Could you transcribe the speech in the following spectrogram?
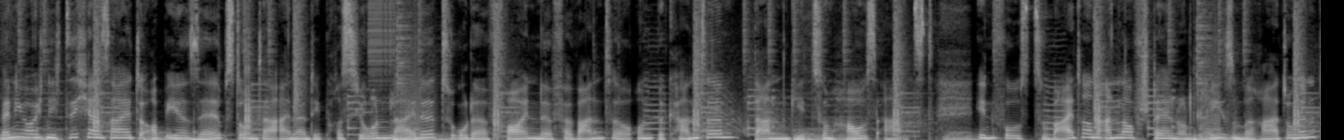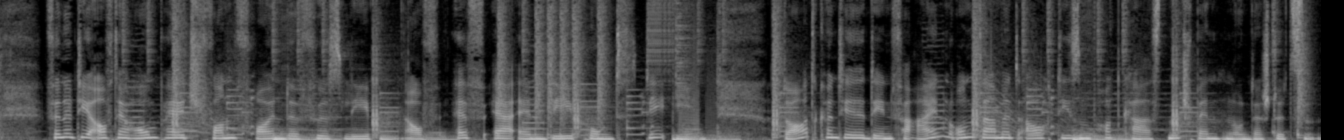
Wenn ihr euch nicht sicher seid, ob ihr selbst unter einer Depression leidet oder Freunde, Verwandte und Bekannte, dann geht zum Hausarzt. Infos zu weiteren Anlaufstellen und Krisenberatungen findet ihr auf der Homepage von Freunde fürs Leben auf frnd.de. Dort könnt ihr den Verein und damit auch diesen Podcast mit Spenden unterstützen.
